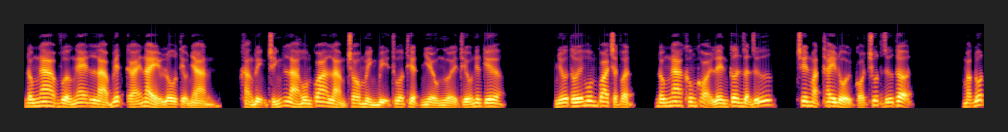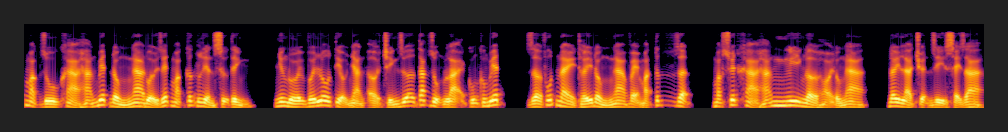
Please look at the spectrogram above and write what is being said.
Đồng nga vừa nghe là biết cái này lô tiểu nhàn khẳng định chính là hôm qua làm cho mình bị thua thiệt nhiều người thiếu niên kia. Nhớ tới hôm qua chật vật, đồng nga không khỏi lên cơn giận dữ, trên mặt thay đổi có chút dữ tợn. Mặc đốt mặc dù khả hãn biết đồng nga đổi giết mặc cước liền sự tình, nhưng đối với lô tiểu nhàn ở chính giữa tác dụng lại cũng không biết, giờ phút này thấy đồng nga vẻ mặt tức giận, mặc suýt khả hãn nghi ngờ hỏi đồng nga, đây là chuyện gì xảy ra?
